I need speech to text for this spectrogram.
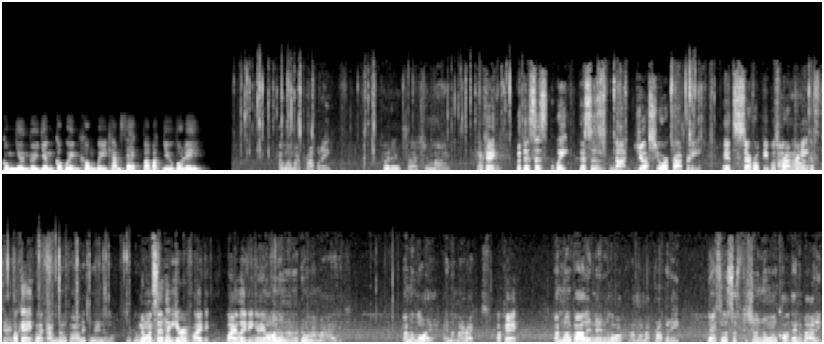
cũng như người dân có quyền không bị khám xét và bắt giữ vô lý. I'm on my property. Put in trash in mine. Okay, but this is, wait, this is not just your property. It's several people's I- property. I understand. Okay. But I'm not violating any law. So don't No one said that ID. you were violating, violating any law. No, no, no, don't run my ID. I'm a lawyer. I know my rights. Okay. I'm not violating any law. I'm on my property. There's no suspicion. No one called anybody.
